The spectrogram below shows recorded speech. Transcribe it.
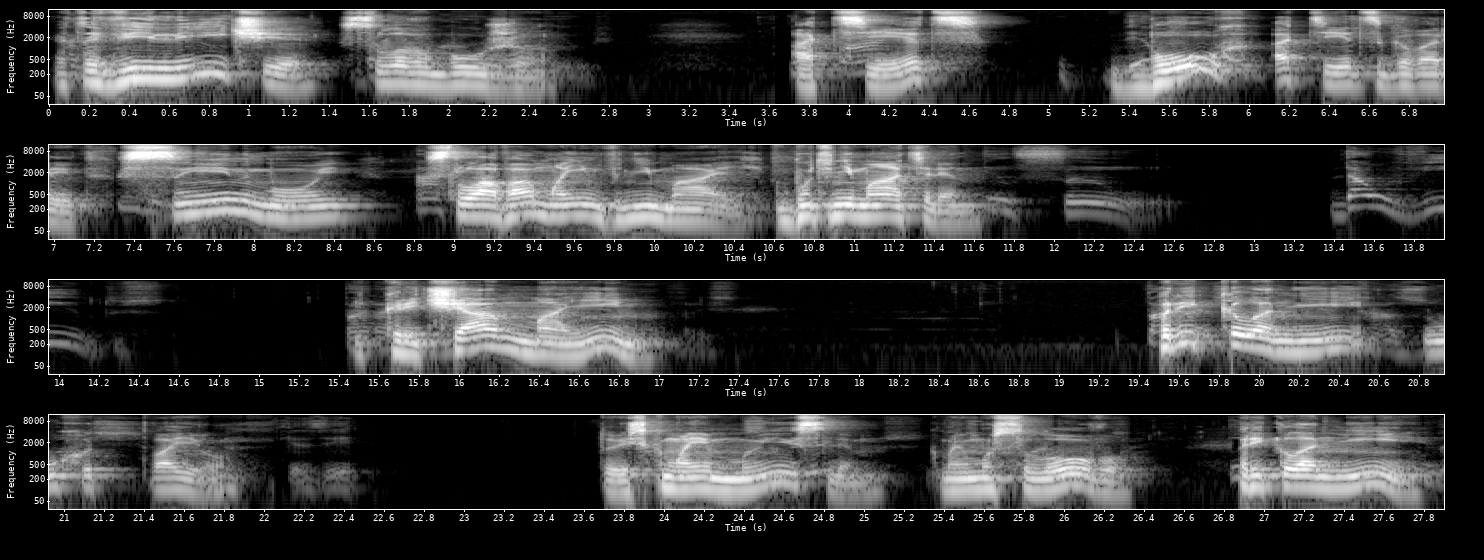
это величие Слова Божьего. Отец, Бог Отец говорит, «Сын мой, слова моим внимай, будь внимателен, и кричам моим преклони ухо твое. То есть к моим мыслям, к моему слову, преклони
